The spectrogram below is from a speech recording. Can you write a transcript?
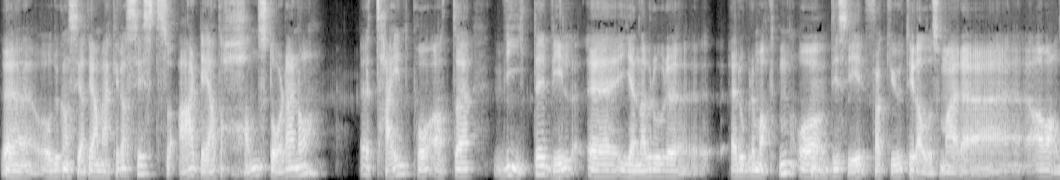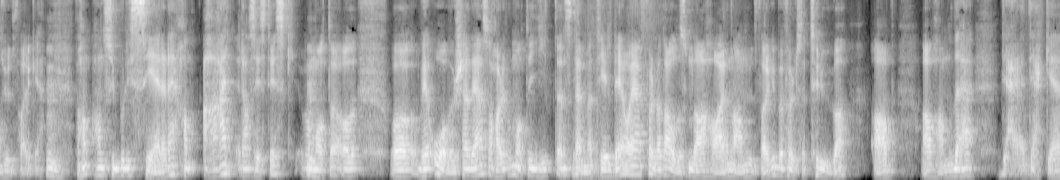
og du kan si at ja, men jeg er ikke rasist, så er det at han står der nå, et tegn på at hvite vil gjenerobre erobre makten, og de sier 'fuck you' til alle som er eh, av annen hudfarge. Mm. Han, han symboliserer det. Han er rasistisk, på en måte. Og, og ved å overse det, så har de på en måte gitt en stemme til det. Og jeg føler at alle som da har en annen hudfarge, bør føle seg trua av, av han. Det, det, er, det er ikke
